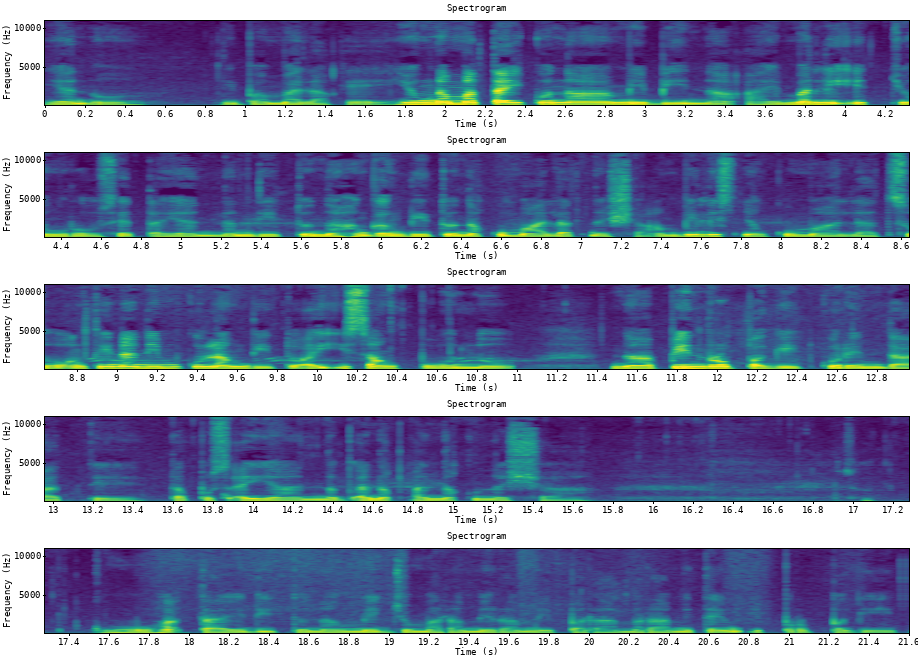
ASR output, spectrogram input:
yan oh Di ba malaki? Yung namatay ko na mibina ay maliit yung rosette. Ayan, nandito na, hanggang dito na kumalat na siya. Ang bilis niyang kumalat. So, ang tinanim ko lang dito ay isang puno na pinropagate ko rin dati. Tapos, ayan, nag-anak-anak na siya. So, kumuha tayo dito ng medyo marami-rami para marami tayong ipropagate.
